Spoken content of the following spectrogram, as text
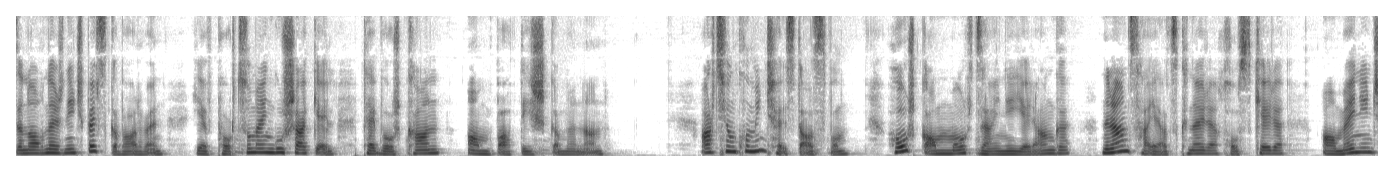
ծնողներն ինչպես կվարվեն եւ փորձում են գուշակել, թե որքան անպատիժ կմնան։ Արդյունքում ինչ է ստացվում։ Հոր կամ մոր ձայնի երանգը, նրանց հայացքները, խոսքերը ամեն ինչ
